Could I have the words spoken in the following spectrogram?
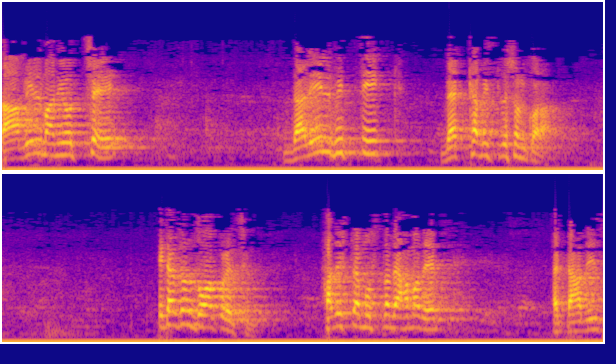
তাবিল মানে হচ্ছে দালিল ভিত্তিক ব্যাখ্যা বিশ্লেষণ করা। এটার জন্য দোয়া করেছেন। হাদিসটা মুস্তাদ আহমদের একটা হাদিস।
